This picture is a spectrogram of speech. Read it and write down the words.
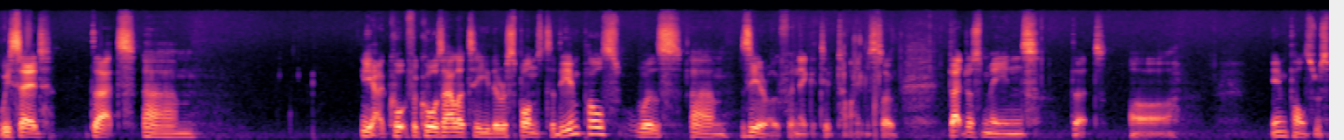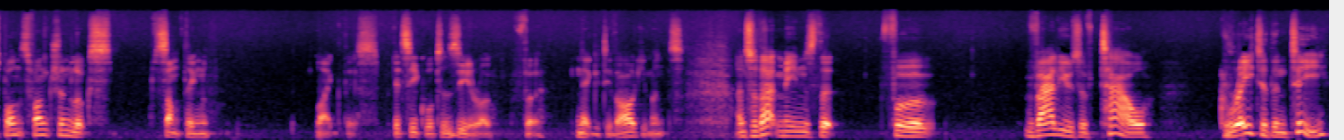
We said that, um, yeah, for causality, the response to the impulse was um, zero for negative times. So that just means that our impulse response function looks something like this. It's equal to zero for negative arguments. And so that means that for values of tau greater than t,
